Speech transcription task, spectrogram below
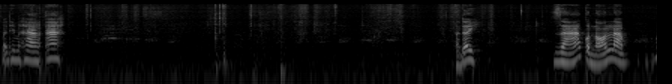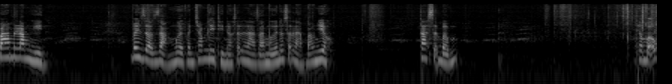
Vậy thì mặt hàng A ở đây giá của nó là 35.000 Bây giờ giảm 10% đi thì nó sẽ là giá mới, nó sẽ là bao nhiêu? Ta sẽ bấm. Theo mẫu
